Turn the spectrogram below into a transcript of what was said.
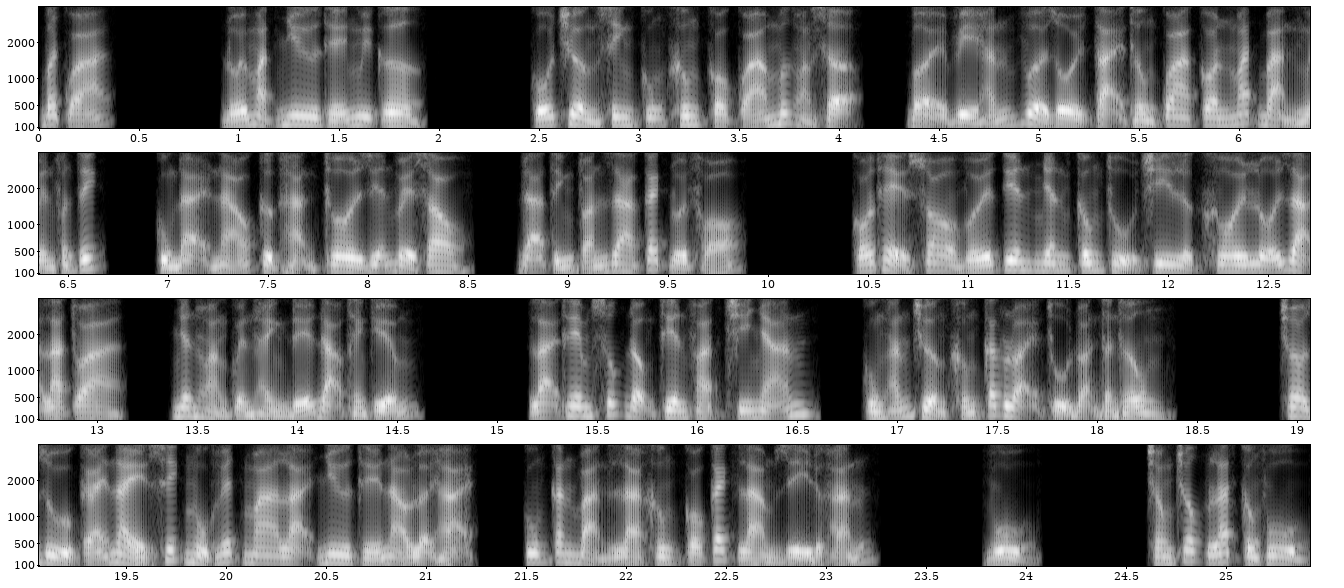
Bất quá, đối mặt như thế nguy cơ, cố trường sinh cũng không có quá mức hoảng sợ, bởi vì hắn vừa rồi tại thông qua con mắt bản nguyên phân tích, cùng đại não cực hạn thôi diễn về sau, đã tính toán ra cách đối phó. Có thể so với tiên nhân công thủ chi lực khôi lỗi dạ la toa, nhân hoàng quyền hành đế đạo thanh kiếm, lại thêm xúc động thiên phạt chi nhãn, cùng hắn trưởng không các loại thủ đoạn thần thông cho dù cái này xích mục huyết ma lại như thế nào lợi hại, cũng căn bản là không có cách làm gì được hắn. Vụ. Trong chốc lát công phu,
